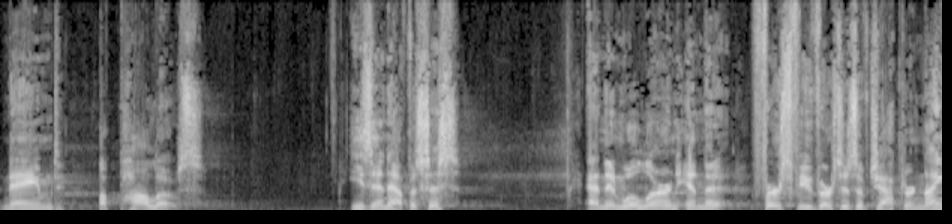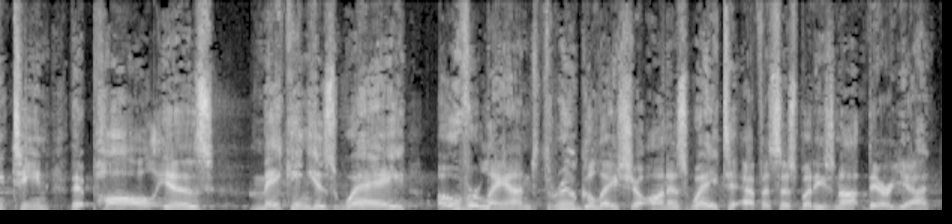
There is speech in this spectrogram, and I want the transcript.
named Apollos. He's in Ephesus. And then we'll learn in the first few verses of chapter 19 that Paul is making his way overland through Galatia on his way to Ephesus, but he's not there yet.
